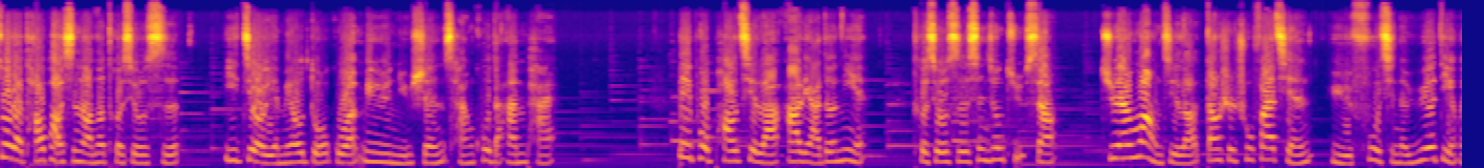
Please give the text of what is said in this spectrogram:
做了逃跑新郎的特修斯，依旧也没有躲过命运女神残酷的安排，被迫抛弃了阿里阿德涅。特修斯心情沮丧，居然忘记了当时出发前与父亲的约定。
